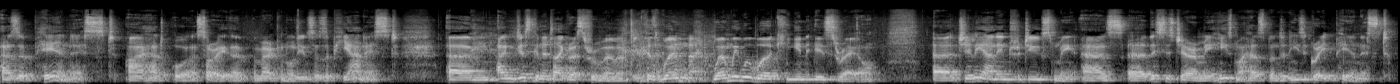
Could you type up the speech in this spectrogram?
as a pianist, I had, or sorry, uh, American audience, as a pianist, um, I'm just going to digress for a moment because when when we were working in Israel, uh, Gillyanne introduced me as uh, this is Jeremy. He's my husband, and he's a great pianist.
